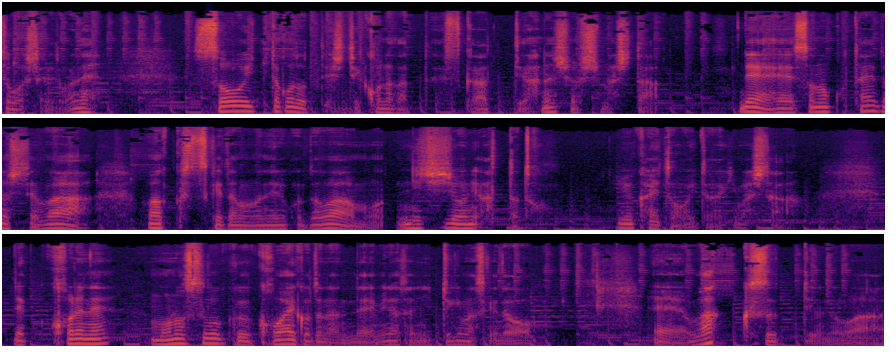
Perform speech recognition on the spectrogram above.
過ごしたりとかね。そういったことってしてこなかったですかっていう話をしました。で、その答えとしては、ワックスつけたまま寝ることはもう日常にあったと。いう回答をいただきました。で、これね、ものすごく怖いことなんで皆さんに言っときますけど、えー、ワックスっていうのは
